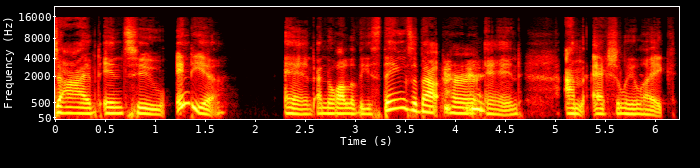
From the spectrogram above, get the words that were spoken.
dived into India and I know all of these things about her mm-hmm. and I'm actually like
